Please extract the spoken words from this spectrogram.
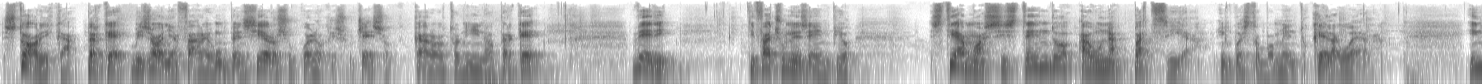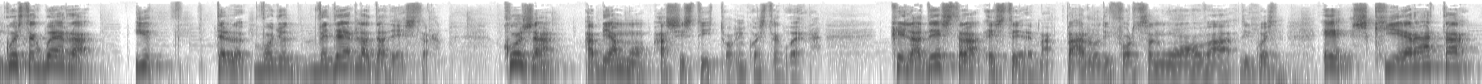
storica, perché bisogna fare un pensiero su quello che è successo, caro Tonino, perché vedi, ti faccio un esempio, stiamo assistendo a una pazzia in questo momento, che è la guerra. In questa guerra io la, voglio vederla da destra. Cosa abbiamo assistito in questa guerra? Che la destra estrema, parlo di Forza Nuova, di queste, è schierata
